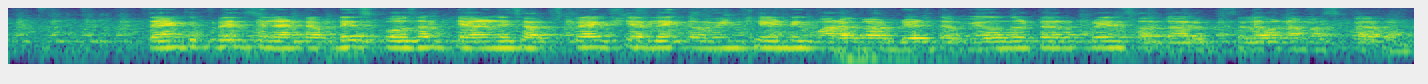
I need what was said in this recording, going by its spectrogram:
థ్యాంక్ యూ ఫ్రెండ్స్ ఇలాంటి అప్డేట్స్ కోసం ఛానల్ని సబ్స్క్రైబ్ షేర్ లైక్ కామెంట్ చేయండి. మరొక అప్డేట్తో మేము ఉంటాను ఫ్రెండ్స్ అంతవరకు సెలవు నమస్కారం.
